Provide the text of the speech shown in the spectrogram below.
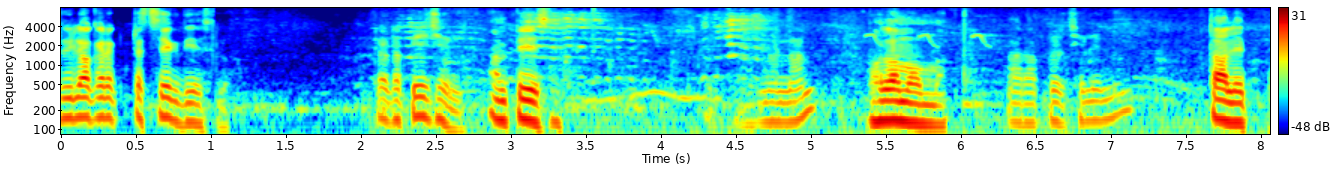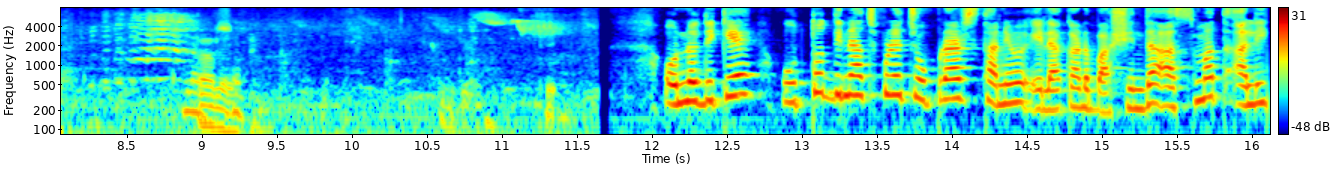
দুই লাখের একটা চেক দিয়েছিল। টাকা পেয়েছেন? আমি পেয়েছি। আপনার নাম? ভোলা মোহাম্মদ। আর আপনার ছেলের নাম? তালিব। অন্যদিকে উত্তর দিনাজপুরে চোপড়ার স্থানীয় এলাকার বাসিন্দা আসমাত আলী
